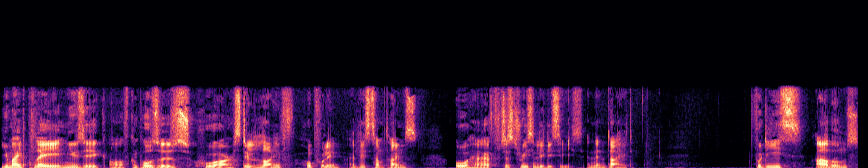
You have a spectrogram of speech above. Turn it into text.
You might play music of composers who are still alive, hopefully, at least sometimes, or have just recently deceased and then died. For these albums,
